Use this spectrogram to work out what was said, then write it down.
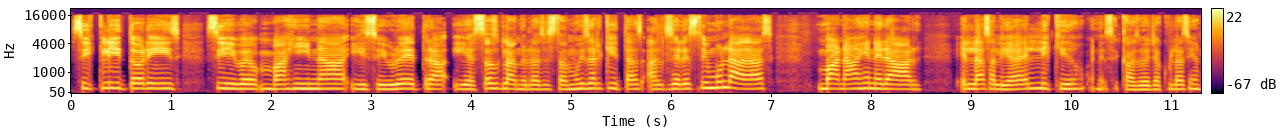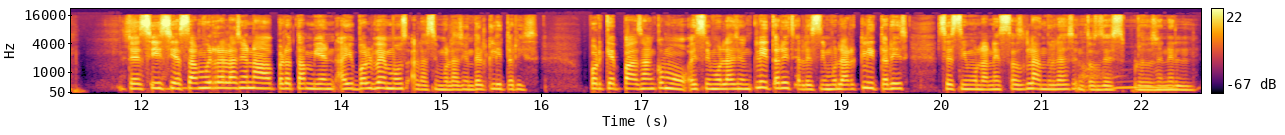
si clítoris, si vagina y si uretra y estas glándulas están muy cerquitas, al ser estimuladas van a generar la salida del líquido, en ese caso eyaculación. Entonces sí, sí está muy relacionado, pero también ahí volvemos a la estimulación del clítoris porque pasan como estimulación clítoris, al estimular clítoris se estimulan estas glándulas, entonces producen el,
